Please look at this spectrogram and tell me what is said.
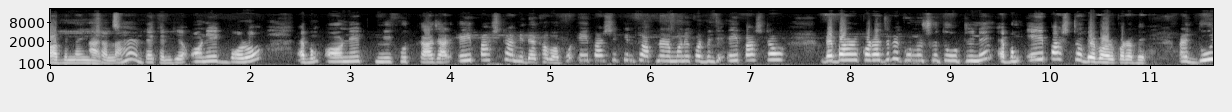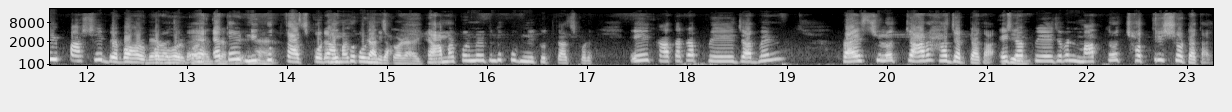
পাবেন না ইনশাল্লাহ। আচ্ছা। হ্যাঁ দেখেন যে অনেক বড় এবং অনেক নিখুঁত কাজ। আর এই পাশটা আমি দেখাবো। এই পাশে কিন্তু আপনারা মনে করবেন যে এই পাশটাও ব্যবহার করা যাবে কোনো শুধু উঠিনে এবং এই পাশটাও ব্যবহার করা যাবে। মানে দুই পাশে ব্যবহার করা যাবে। হ্যাঁ, এত নিখুঁত কাজ করে আমার কর্মীরা। হ্যাঁ আমার কর্মীরা কিন্তু খুব নিখুঁত কাজ করে। এই খাতাটা পেয়ে যাবেন প্রাইস ছিল চার হাজার টাকা এটা পেয়ে যাবেন মাত্র ছত্রিশশো টাকায়।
